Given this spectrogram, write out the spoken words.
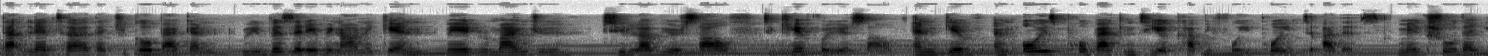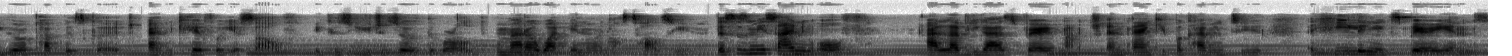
that letter that you go back and revisit every now and again, may it remind you to love yourself, to care for yourself, and give and always pour back into your cup before you pour into others. Make sure that your cup is good and care for yourself because you deserve the world, no matter what anyone else tells you. This is me signing off. I love you guys very much and thank you for coming to a healing experience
